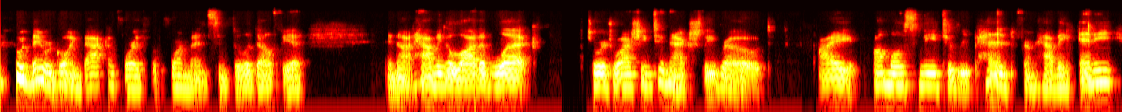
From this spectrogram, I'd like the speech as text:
when they were going back and forth for four months in Philadelphia and not having a lot of luck, George Washington actually wrote, I almost need to repent from having any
